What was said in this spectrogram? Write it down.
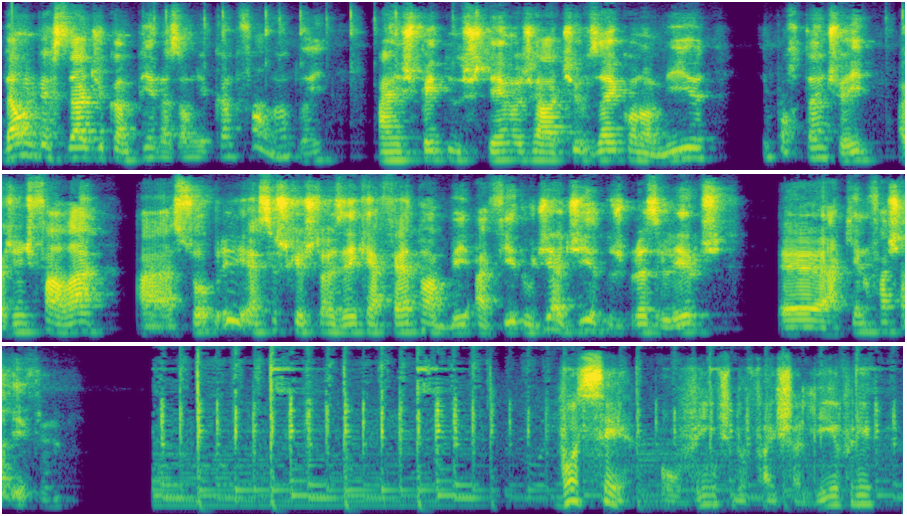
da Universidade de Campinas, a Unicamp, falando aí a respeito dos temas relativos à economia. Importante aí a gente falar ah, sobre essas questões aí que afetam a, a, vida, o dia a dia dos brasileiros é, aqui no Faixa Livre. Né? Você, ouvinte do Faixa Livre,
